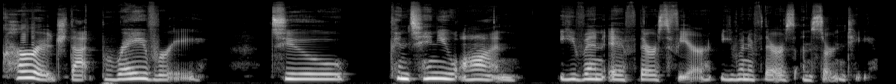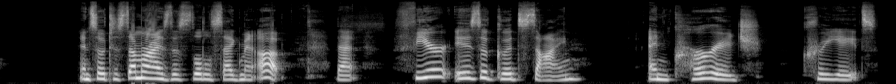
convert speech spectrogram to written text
courage, that bravery to continue on, even if there's fear, even if there's uncertainty. And so, to summarize this little segment up, that fear is a good sign and courage creates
